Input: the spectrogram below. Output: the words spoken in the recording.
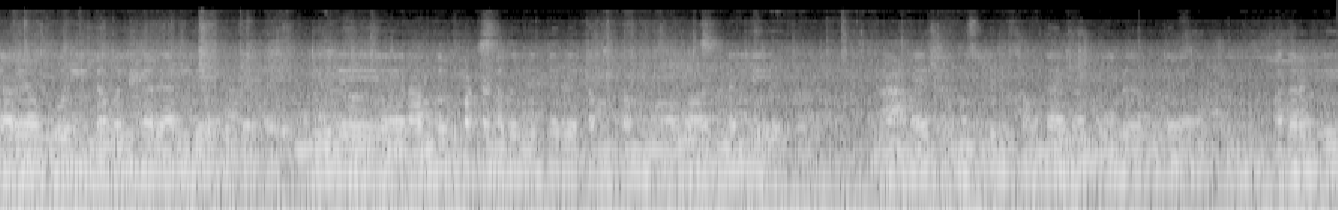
ಯಾವ್ಯಾವ ಊರಿಂದ ಬಂದಿದ್ದಾರೆ ಅಲ್ಲಿ, ಇಲ್ಲಿ ರಾಮದುರ್ ಪಟ್ಟಣದಲ್ಲಿದ್ದರೆ ತಮ್ಮ ತಮ್ಮ ವಾರ್ಡ್ನಲ್ಲಿ ಮೈಸೂರು ಮುಸ್ಲಿಂ ಸಮುದಾಯದ ಮಹಿಳೆಯರಿಗೆ ಅದರಲ್ಲಿ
